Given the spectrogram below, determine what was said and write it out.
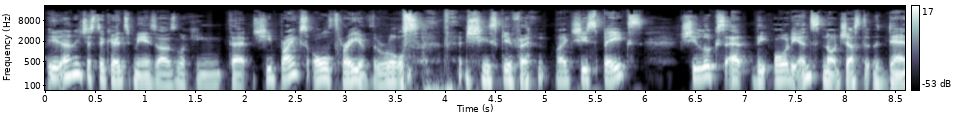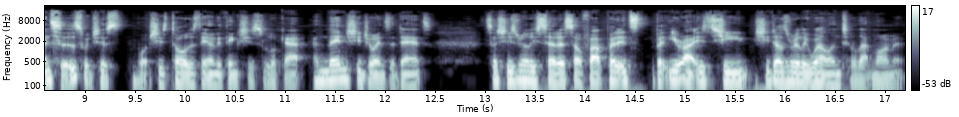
It only just occurred to me as I was looking that she breaks all three of the rules that she's given. Like she speaks, she looks at the audience, not just at the dancers, which is what she's told is the only thing she's to look at, and then she joins the dance. So she's really set herself up. But it's, but you're right, she she does really well until that moment.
